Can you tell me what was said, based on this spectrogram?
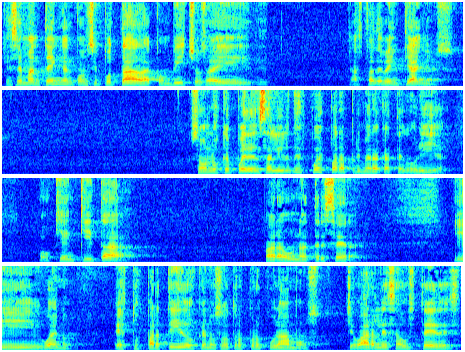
Que se mantengan con cipotada, con bichos ahí, hasta de 20 años son los que pueden salir después para primera categoría o quien quita para una tercera. Y bueno, estos partidos que nosotros procuramos llevarles a ustedes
